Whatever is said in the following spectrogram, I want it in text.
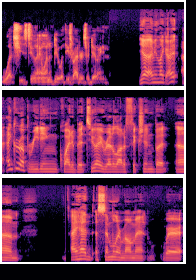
what she's doing. I want to do what these writers are doing. Yeah, I mean, like I I grew up reading quite a bit too. I read a lot of fiction, but um, I had a similar moment where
